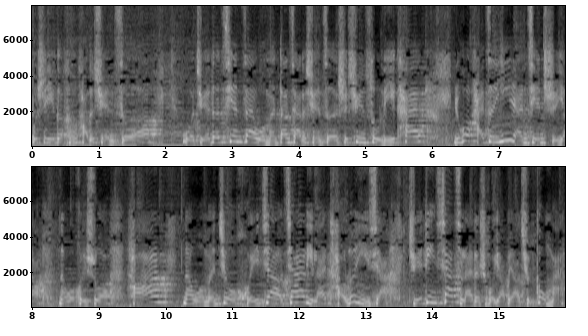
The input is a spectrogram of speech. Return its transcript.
不是一个很好的选择。我觉得现在我们当下的选择是迅速离开。如果孩子。依然坚持要，那我会说好啊，那我们就回叫家里来讨论一下，决定下次来的时候要不要去购买。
